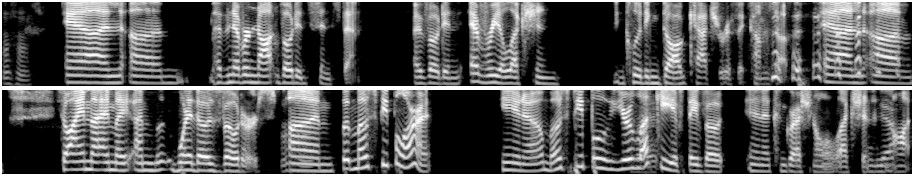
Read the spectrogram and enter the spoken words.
Mhm. and um, have never not voted since then. I vote in every election including dog catcher if it comes up and um, So I'm I'm a, I'm one of those voters. Mhm. Um, but most people aren't. You know, most people you're Right. lucky if they vote in a congressional election and Yeah. not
